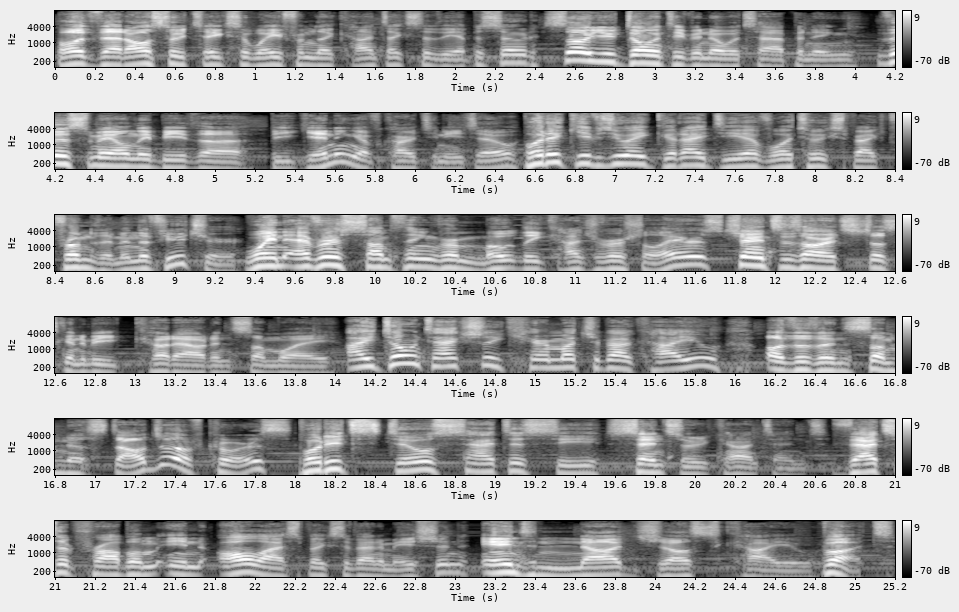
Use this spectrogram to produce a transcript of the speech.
but that also takes away from the context of the episode, so you don't even know what's happening. This may only be the beginning of Cartoonito, but it gives you a good idea of what to expect from them in the future. Whenever something remotely controversial airs, chances are it's just going to be cut out in some way. I don't actually care much about Caillou, other than some nostalgia, of course, but it's still sad to see censored content. That's a problem in all aspects of animation, and not just Caillou. But,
